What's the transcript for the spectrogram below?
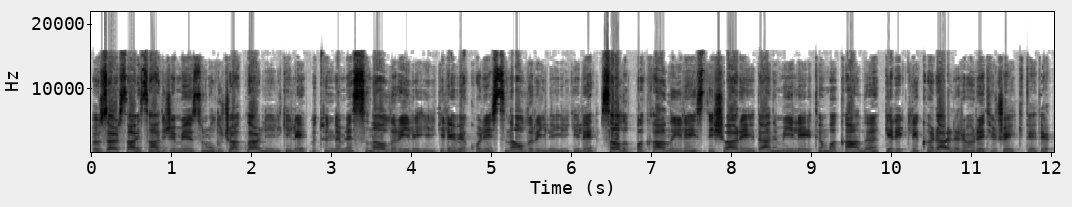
Özersay sadece mezun olacaklarla ilgili, bütünleme sınavları ile ilgili ve kolej sınavları ile ilgili Sağlık Bakanlığı ile istişare eden Milli Eğitim Bakanlığı gerekli kararları üretecek dedi.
